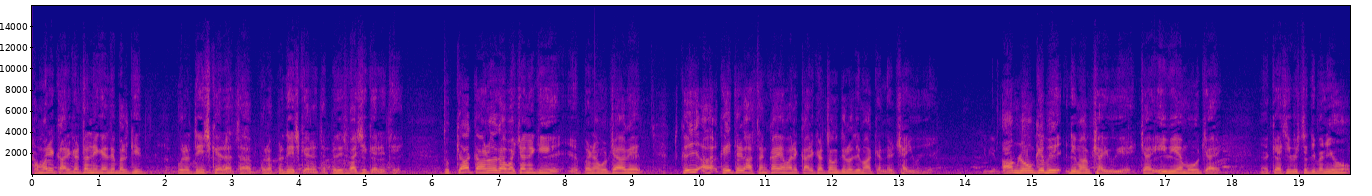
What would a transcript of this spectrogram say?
हमारे कार्यकर्ता नहीं कहते, बल्कि पूरा देश कह रहा था, पूरा प्रदेश कह रहा था, प्रदेशवासी कह रहे थे। तो क्या कारणों का अचानक की परिणाम उठे आ गए तो कई कई तरह की आशंकाएँ हमारे कार्यकर्ताओं के दिलो, दिमाग के अंदर छाई हुई है। आम लोगों के भी दिमाग छाई हुई है, चाहे ईवीएम हो, चाहे कैसी भी स्थिति बनी हो।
